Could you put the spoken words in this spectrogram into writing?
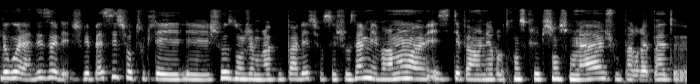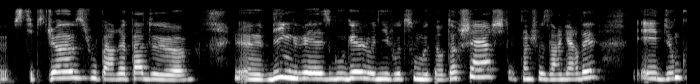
Donc voilà, désolé, je vais passer sur toutes les, choses dont j'aimerais vous parler sur ces choses-là, mais vraiment, n'hésitez pas, hein, les retranscriptions sont là. Je vous parlerai pas de Steve Jobs, je vous parlerai pas de euh, euh, Bing vs Google au niveau de son moteur de recherche. Il y a plein de choses à regarder. Et donc,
